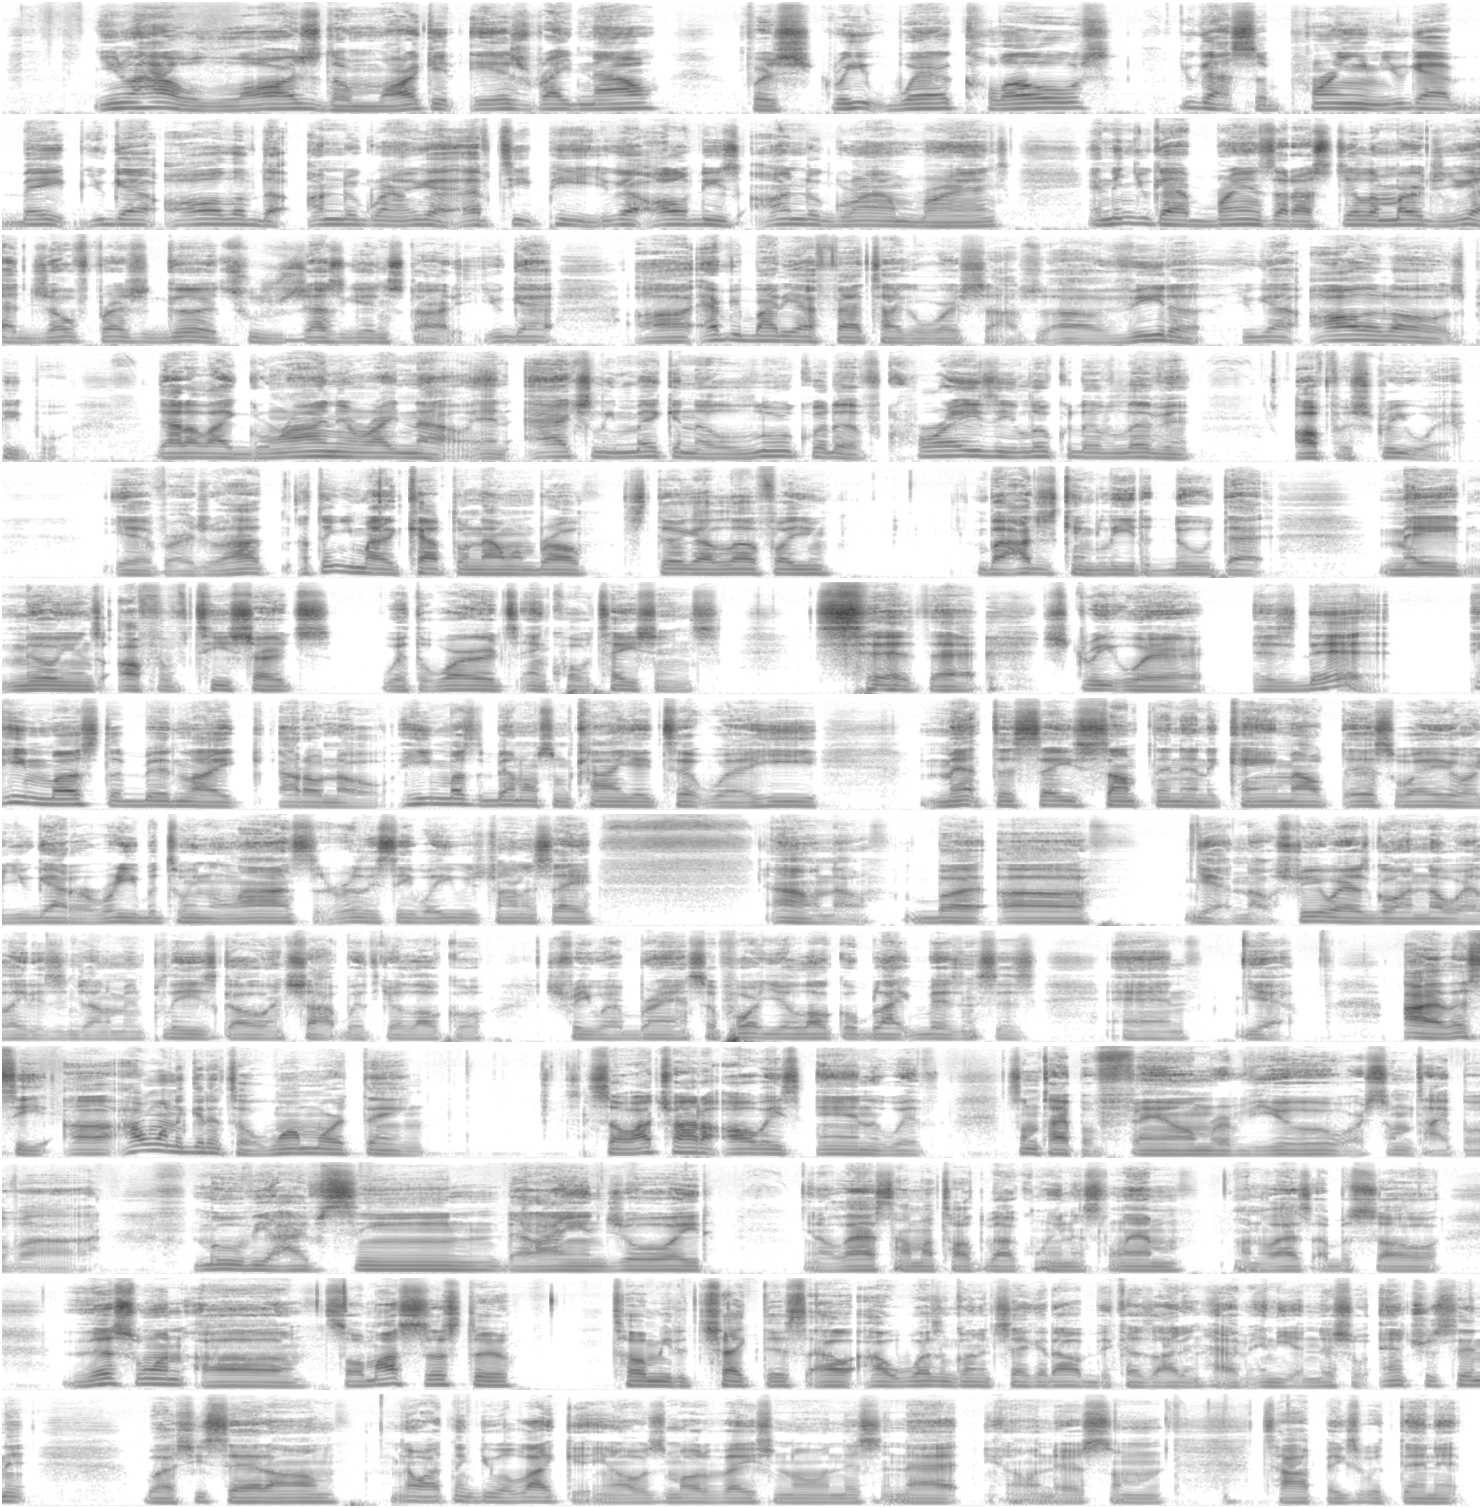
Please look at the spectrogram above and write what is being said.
You know how large the market is right now for streetwear clothes. You got Supreme, you got Bape, you got all of the underground, you got FTP, you got all of these underground brands, and then you got brands that are still emerging. You got Joe Fresh Goods, who's just getting started. You got uh, everybody at Fat Tiger Workshops, uh, Vita. You got all of those people that are like grinding right now and actually making a lucrative, crazy lucrative living off of streetwear. Yeah, Virgil, I, I think you might have capped on that one, bro. Still got love for you. But I just can't believe the dude that made millions off of t shirts with words and quotations said that streetwear is dead. He must have been like, I don't know, he must have been on some Kanye tip where he meant to say something and it came out this way, or you got to read between the lines to really see what he was trying to say. I don't know. But, uh, yeah, no, streetwear is going nowhere, ladies and gentlemen. Please go and shop with your local streetwear brand. Support your local black businesses. And yeah. All right, let's see. Uh, I want to get into one more thing. So I try to always end with some type of film review or some type of uh, movie I've seen that I enjoyed. You know, last time I talked about Queen and Slim on the last episode. This one, uh, so my sister told me to check this out. I wasn't going to check it out because I didn't have any initial interest in it. But she said, um, no, I think you will like it. You know, it was motivational and this and that, you know, and there's some topics within it.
